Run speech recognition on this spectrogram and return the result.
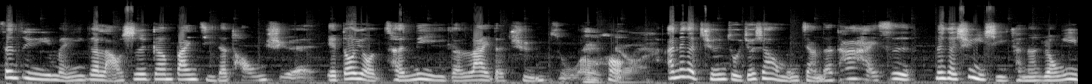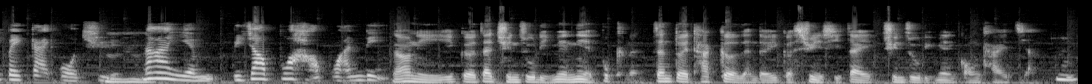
甚至于每一个老师跟班级的同学，也都有成立一个赖的群组哦。啊，那个群组就像我们讲的，他还是那个讯息可能容易被盖过去，那也比较不好管理。然后你一个在群组里面，你也不可能针对他个人的一个讯息在群组里面公开讲，嗯，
